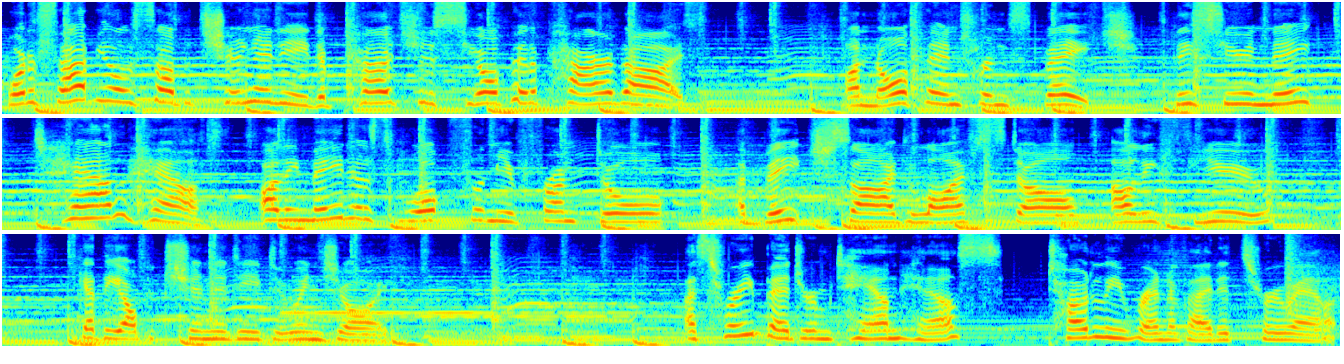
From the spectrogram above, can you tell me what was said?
What a fabulous opportunity to purchase your bit of paradise on North Entrance Beach. This unique townhouse, only metres walk from your front door, a beachside lifestyle only few get the opportunity to enjoy. A three bedroom townhouse, totally renovated throughout,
